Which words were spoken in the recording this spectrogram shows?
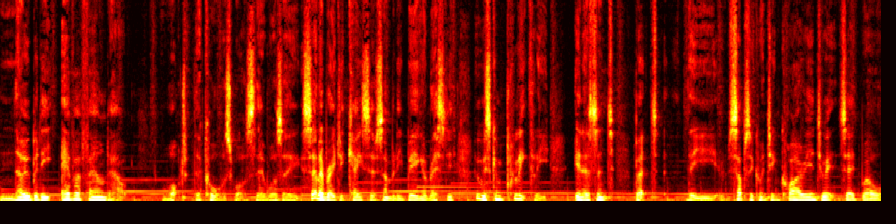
nobody ever found out what the cause was. There was a celebrated case of somebody being arrested who was completely innocent, but the subsequent inquiry into it said, well,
